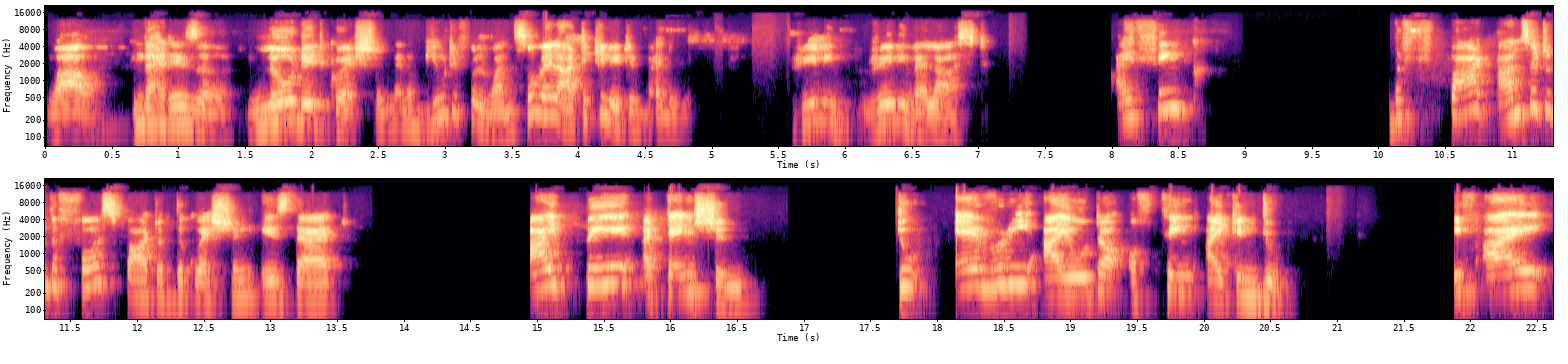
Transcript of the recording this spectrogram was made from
Wow, that is a loaded question and a beautiful one. So well articulated, by the way really, really well asked. I think the part answer to the first part of the question is that I pay attention to every iota of thing I can do. If I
